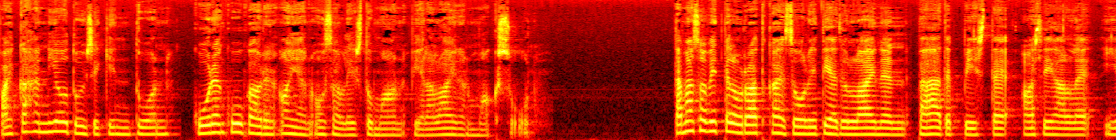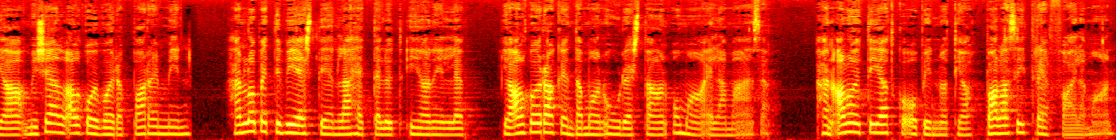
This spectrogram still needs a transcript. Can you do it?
vaikka hän joutuisikin tuon kuuden kuukauden ajan osallistumaan vielä lainan maksuun. Tämä sovitteluratkaisu oli tietynlainen päätepiste asialle ja Michelle alkoi voida paremmin. Hän lopetti viestien lähettelyt Ianille ja alkoi rakentamaan uudestaan omaa elämäänsä. Hän aloitti jatko-opinnot ja palasi treffailemaan.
